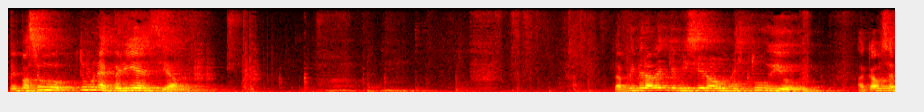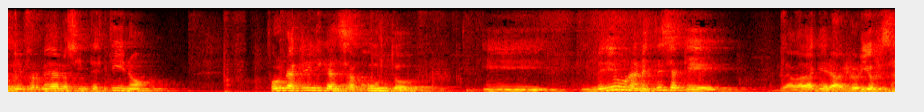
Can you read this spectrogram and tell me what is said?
Me pasó, tuve una experiencia La primera vez que me hicieron un estudio a causa de mi enfermedad de los intestinos fue en una clínica en San Justo y, me dieron una anestesia que la verdad que era gloriosa.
